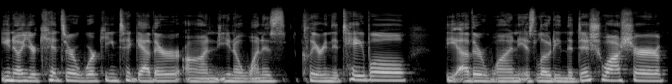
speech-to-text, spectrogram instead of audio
you know, your kids are working together on, you know, one is clearing the table, the other one is loading the dishwasher,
